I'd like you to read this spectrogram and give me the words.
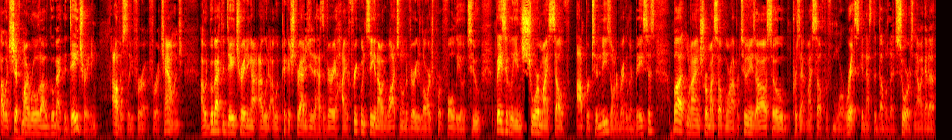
I would shift my rules. I would go back to day trading, obviously for a, for a challenge. I would go back to day trading. I, I would I would pick a strategy that has a very high frequency, and I would watch it on a very large portfolio to basically ensure myself opportunities on a regular basis. But when I ensure myself more opportunities, I also present myself with more risk, and that's the double-edged sword. Now I got to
